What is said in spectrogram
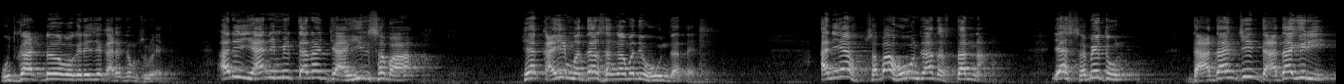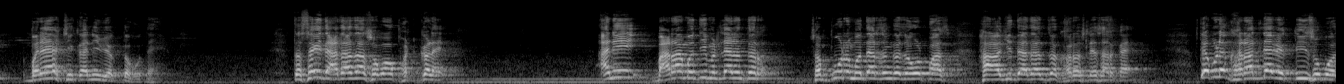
उद्घाटनं वगैरे जे कार्यक्रम सुरू आहेत. आणि या निमित्तानं जाहीर सभा ह्या काही मतदारसंघामध्ये होऊन जात आहेत. आणि या सभा होऊन जात असताना या सभेतून दादांची दादागिरी बऱ्याच ठिकाणी व्यक्त होत आहे. तसंही दादाचा स्वभाव फटकळ आहे. आणि बारामती म्हटल्यानंतर संपूर्ण मतदारसंघ जवळपास हा अजितदादांचं घर असल्यासारखं आहे. त्यामुळे घरातल्या व्यक्तीसोबत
